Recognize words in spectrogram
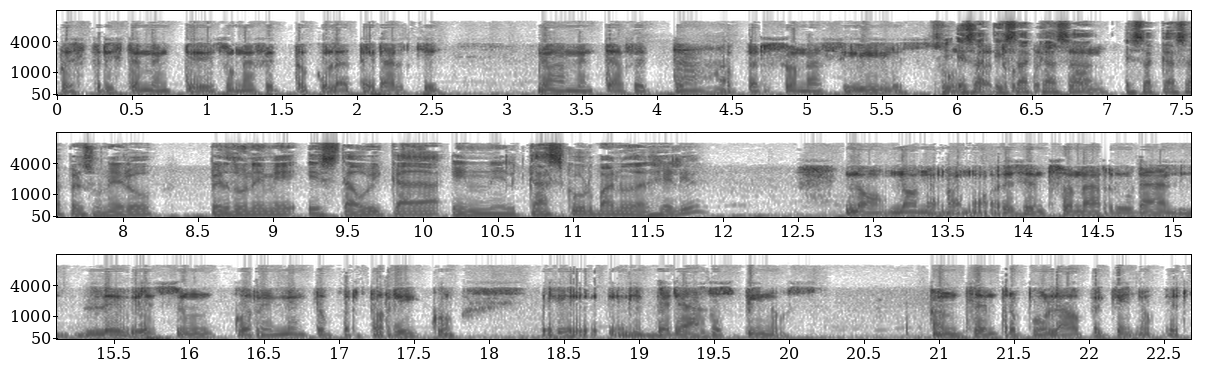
pues tristemente es un efecto colateral que nuevamente afecta a personas civiles. Esa, esa casa, esa casa personero, perdóneme, está ubicada en el casco urbano de Argelia. No, no, no, no, no, es en zona rural, es un corrimiento Puerto Rico, eh, el Vereda Los Pinos, un centro poblado pequeño, pero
